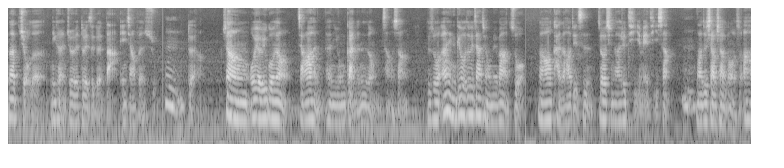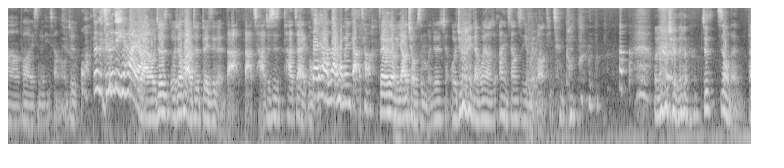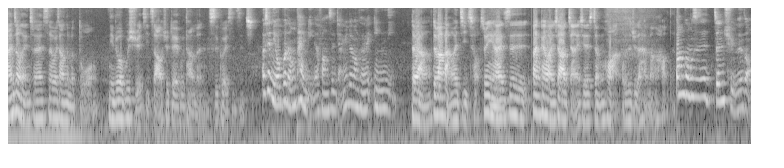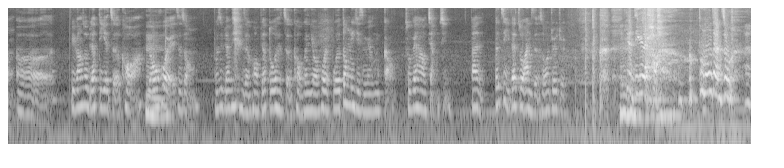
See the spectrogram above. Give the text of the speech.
那久了，你可能就会对这个人打印象分数。嗯，对啊，像我有遇过那种讲话很很勇敢的那种厂商，就说：“哎、你给我这个价钱，我没办法做。”然后砍了好几次，最后请他去提也没提上，嗯，然后就笑笑跟我说：“啊，不好意思，没提上。”我就哇，这个真厉害啊对啊！啊，我就我就后来就对这个人打打叉，就是他在跟我在他的赖后面打叉，在跟我要求什么，就是想我就会讲问他说啊，你上次有没有帮我提成功？我就觉得，就这种人，反正这种人存在社会上那么多，你如果不学几招去对付他们，吃亏是自己。而且你又不能用太明的方式讲，因为对方可能会阴你。对啊，对方反而会记仇，所以你还是半开玩笑讲一些真话，我是觉得还蛮好的。帮公司争取那种呃，比方说比较低的折扣啊、嗯优惠这种，不是比较低的折扣，比较多的折扣跟优惠，我的动力其实没有那么高，除非还有奖金。但自己在做案子的时候，就会觉得 越低越好，通通赞助。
